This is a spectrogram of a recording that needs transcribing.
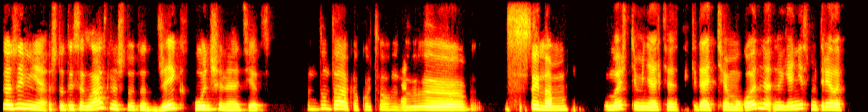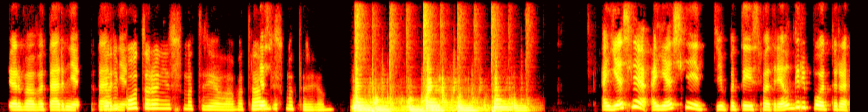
Скажи мне, что ты согласна, что этот Джейк конченый отец? Ну да, какой-то он, э, с сыном. Вы можете меня сейчас кидать чем угодно, но я не смотрела первый аватар, не аватар, Гарри не. Поттера не смотрела, Аватар Я не смотрела. А если, а если, типа, ты смотрел Гарри Поттера,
